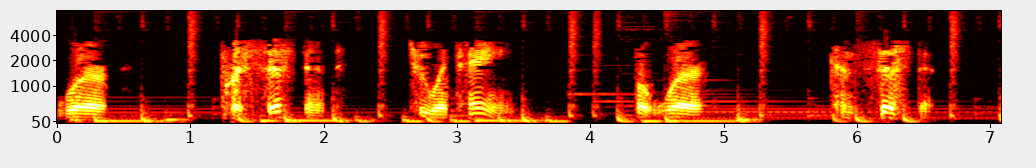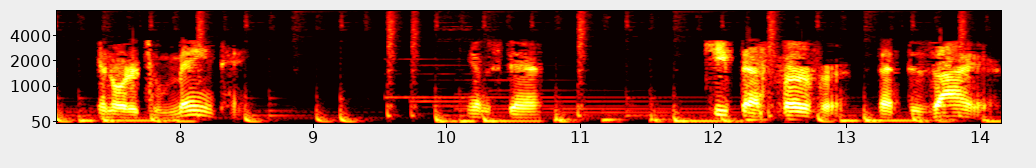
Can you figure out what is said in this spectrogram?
We're persistent to attain, but we're consistent in order to maintain. You understand? Keep that fervor, that desire,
